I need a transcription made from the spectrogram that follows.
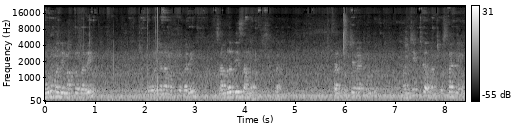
ಮೂರು ಮಂದಿ ಮಕ್ಕಳು ಬರ್ರಿ. ಮೂರು ಜನ ಮಕ್ಕಳು ಬರ್ರಿ ಸಮೃದ್ಧಿ ಸಂಭ್ರಮ ಬರ್ರಿ ಸರ್ ಕುರ್ಚಿ ಮ್ಯಾಗ ಕೂಡ್ರಿ. ಒಂದ್ ಚಿಕ್ಕ ಒಂದು ಪುಸ್ತಕ ನಿಮ್ಗೆ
